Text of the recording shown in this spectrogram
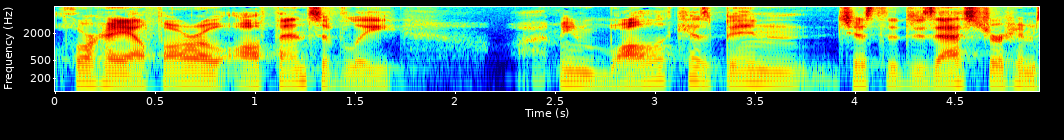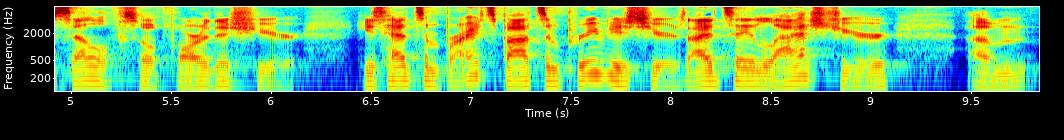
Jorge Alfaro offensively, I mean, Wallach has been just a disaster himself so far this year. He's had some bright spots in previous years. I'd say last year, um,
